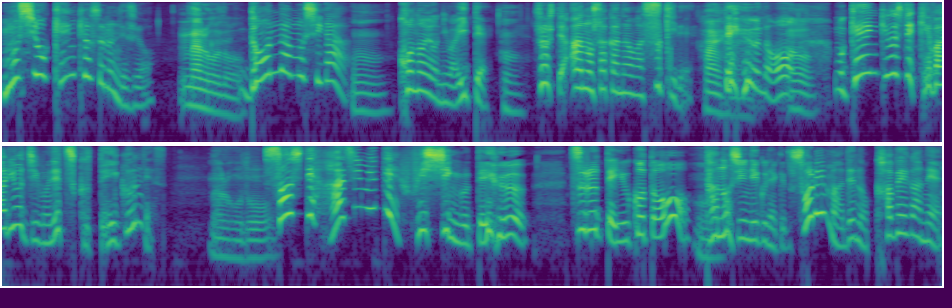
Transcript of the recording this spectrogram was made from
虫を研究するんですよ。うんなるほど。どんな虫がうん。この世にはいてうん。そしてあの魚は好きではいっていうのを、うん。もう研究して毛針を自分で作っていくんです。なるほど。そして初めてフィッシングっていう釣るっていうことを楽しんでいくんやけど、それまでの壁がね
